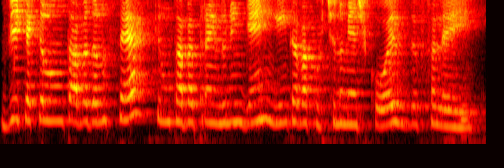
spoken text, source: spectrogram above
vi que aquilo não estava dando certo, que não estava atraindo ninguém, ninguém estava curtindo minhas coisas. Eu falei,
